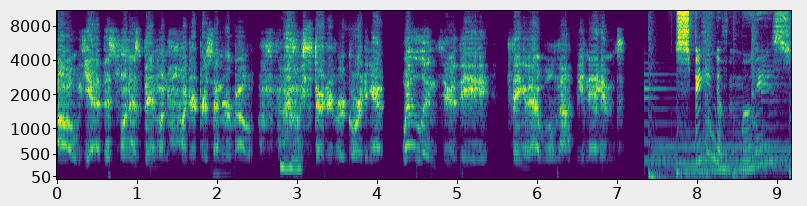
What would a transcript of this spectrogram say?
Oh yeah, this one has been 100% remote. Mhm. we started recording it well into the thing that will not be named. Speaking of movies,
